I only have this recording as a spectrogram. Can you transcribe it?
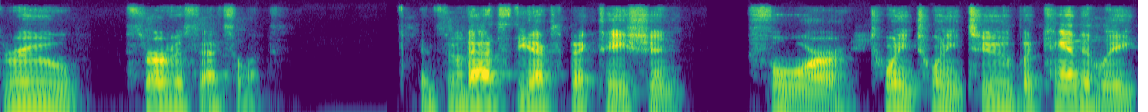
through service excellence. And so that's the expectation for 2022, but candidly,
